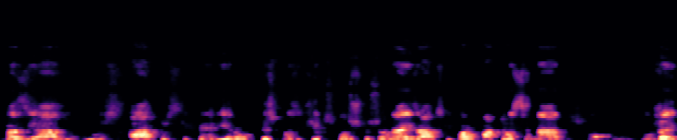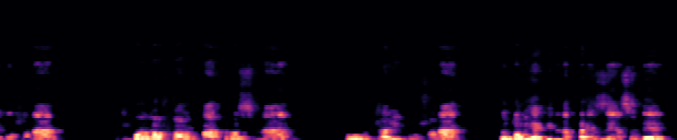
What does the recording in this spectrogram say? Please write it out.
baseado nos atos que feriram dispositivos constitucionais, atos que foram patrocinados por Jair Bolsonaro. E quando eu falo patrocinado por Jair Bolsonaro, eu estou me referindo à presença dele.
